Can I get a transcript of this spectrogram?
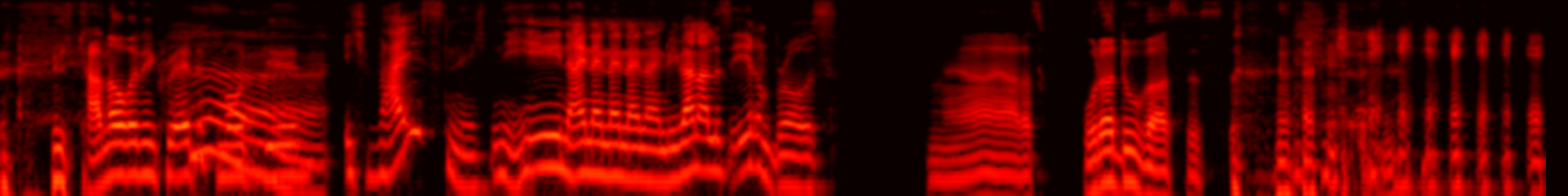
ich kann auch in den Creative Mode gehen. Ah, Ich weiß nicht. Nee, nein, nein, nein, nein, nein. Wir waren alles Ehrenbros. Ja, ja, das. Oder du warst es.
